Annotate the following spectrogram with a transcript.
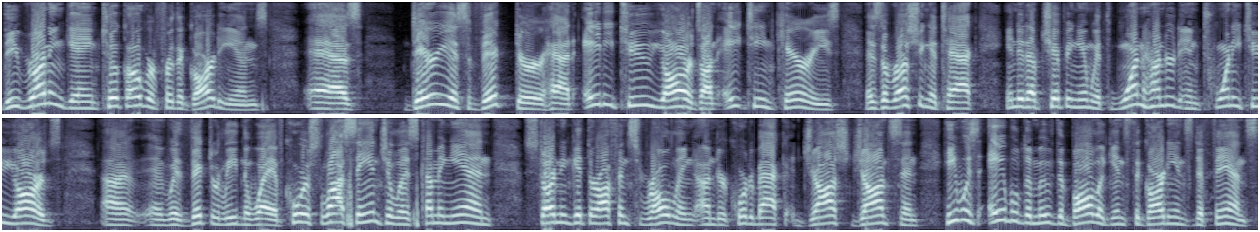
the running game took over for the Guardians as Darius Victor had 82 yards on 18 carries as the rushing attack ended up chipping in with 122 yards uh, with Victor leading the way. Of course, Los Angeles coming in, starting to get their offense rolling under quarterback Josh Johnson. He was able to move the ball against the Guardians' defense.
